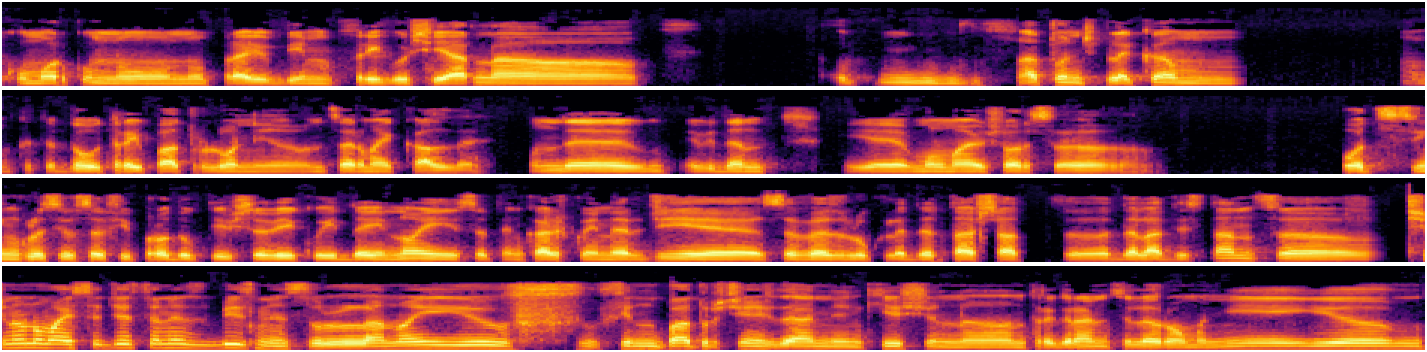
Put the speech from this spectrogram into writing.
cum oricum nu, nu prea iubim frigul și iarna, atunci plecăm câte două, trei, patru luni în țări mai calde, unde, evident, e mult mai ușor să poți inclusiv să fii productiv și să vii cu idei noi, să te încarci cu energie, să vezi lucrurile detașat uh, de la distanță și nu numai să gestionezi business-ul. La noi, fiind 45 de ani închiși în, uh, între granițele României, uh,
